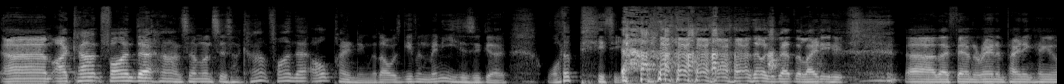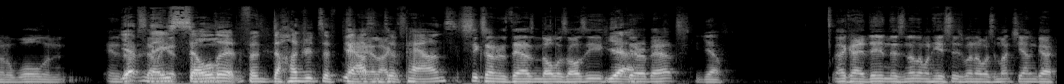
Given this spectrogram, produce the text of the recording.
Um, I can't find that. Oh, someone says I can't find that old painting that I was given many years ago. What a pity! that was about the lady who uh, they found a random painting hanging on a wall and ended yep, up selling they it sold for, it for the hundreds of Yeah, thousands like of pounds. six hundred thousand dollars Aussie, Yeah. thereabouts. Yeah. Okay, then there's another one here says when I was much younger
